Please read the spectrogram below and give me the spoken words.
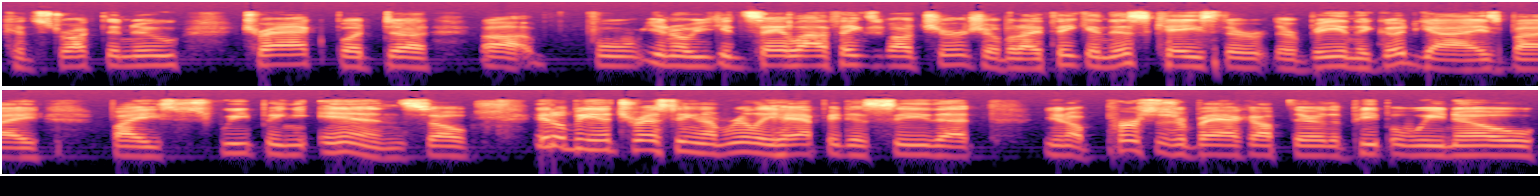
construct the new track, but uh, uh, for you know, you can say a lot of things about Churchill, but I think in this case they're they're being the good guys by by sweeping in. So it'll be interesting. I'm really happy to see that you know purses are back up there. The people we know.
